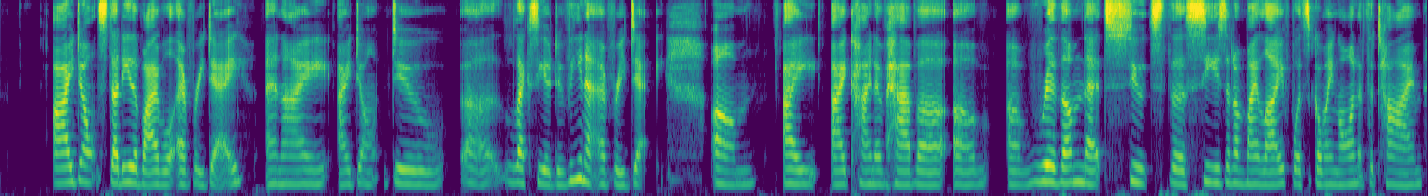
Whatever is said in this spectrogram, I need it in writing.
I don't study the Bible every day and I I don't do uh, Lectio Divina every day. Um, I I kind of have a, a a rhythm that suits the season of my life, what's going on at the time,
